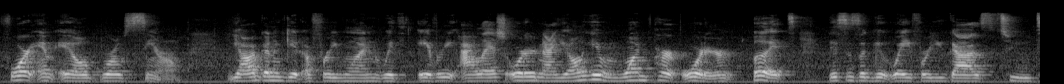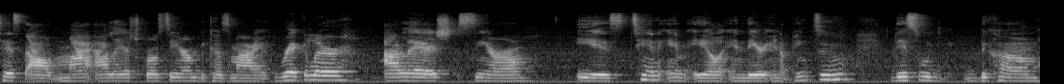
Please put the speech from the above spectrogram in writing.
4 ml growth serum. Y'all gonna get a free one with every eyelash order. Now you only get one per order but this is a good way for you guys to test out my eyelash growth serum because my regular eyelash serum is 10 ml and they're in a pink tube this will become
